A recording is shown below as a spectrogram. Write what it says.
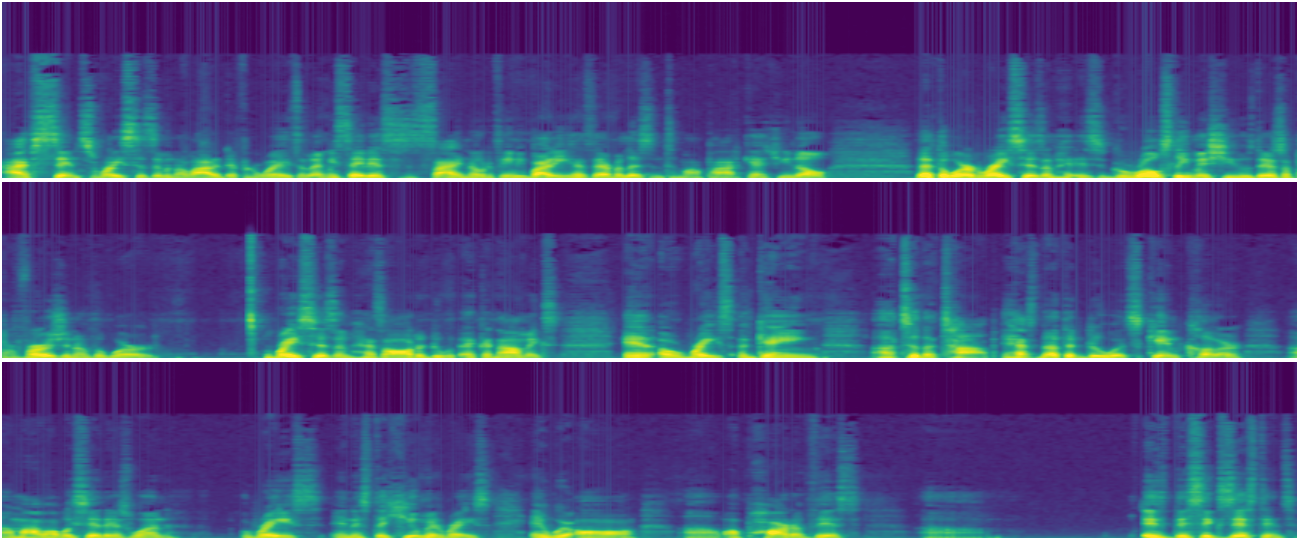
have sensed racism in a lot of different ways. And let me say this as a side note if anybody has ever listened to my podcast, you know that the word racism is grossly misused. There's a perversion of the word. Racism has all to do with economics and a race, a game uh, to the top. It has nothing to do with skin color. Um, I've always said there's one race, and it's the human race, and we're all uh, a part of this um, is this existence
